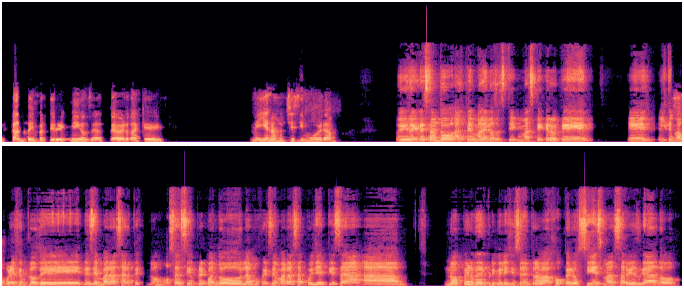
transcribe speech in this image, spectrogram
encanta invertir en mí. O sea, de verdad que me llena muchísimo, ¿verdad? Y regresando al tema de los estigmas, que creo que el, el, tema, por ejemplo, de desembarazarte, ¿no? O sea, siempre cuando la mujer se embaraza, pues ya empieza a no perder privilegios en el trabajo, pero sí es más arriesgado.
